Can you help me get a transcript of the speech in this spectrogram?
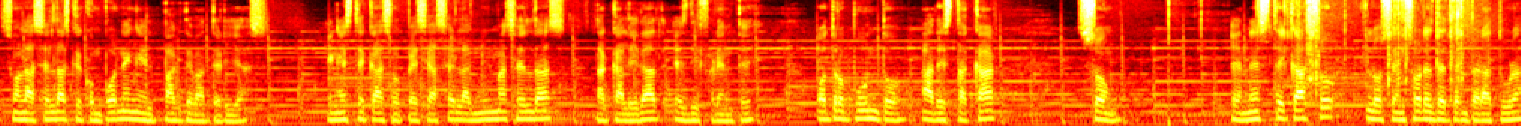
son las celdas que componen el pack de baterías. En este caso, pese a ser las mismas celdas, la calidad es diferente. Otro punto a destacar son, en este caso, los sensores de temperatura.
